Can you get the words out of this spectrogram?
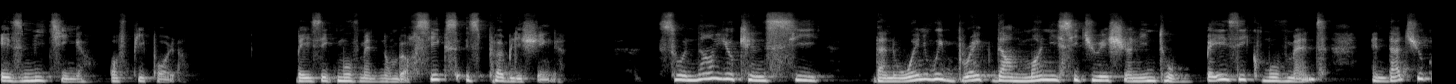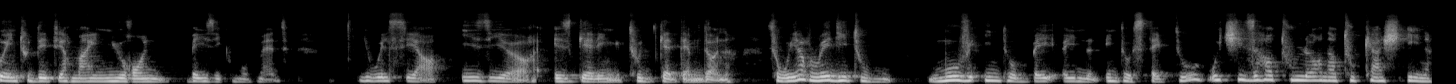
is meeting of people. Basic movement number six is publishing. So now you can see that when we break down money situation into basic movement, and that you're going to determine your own basic movement, you will see how easier is getting to get them done. So we are ready to move into, in, into step two, which is how to learn how to cash in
